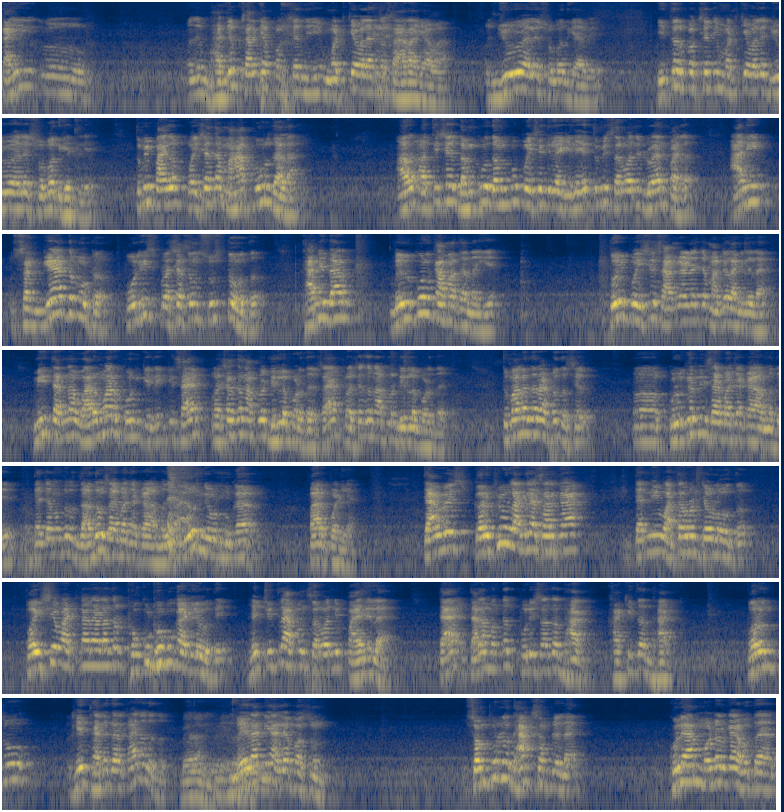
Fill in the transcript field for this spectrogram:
काही म्हणजे भाजपसारख्या पक्षांनी मटकेवाल्यांचा सहारा घ्यावा जुवेवाले सोबत घ्यावे इतर पक्षांनी मटकेवाले जुवेवाले सोबत घेतले. तुम्ही पाहिलं पैशाचा महापूर झाला. अतिशय धमकू धमकू पैसे दिले गेले हे तुम्ही सर्वांनी डोळ्यात पाहिलं. आणि सगळ्यात मोठं पोलीस प्रशासन सुस्त होतं. ठाणेदार बिलकुल कामाचा नाहीये. तोही पैसे सांगण्याच्या मागे लागलेला आहे. मी त्यांना वारंवार फोन केले की साहेब प्रशासन आपलं ढिल्लं पडतंय. साहेब प्रशासन आपलं ढिल्लं पडतंय. तुम्हाला जर आठवत असेल कुलकर्णी साहेबाच्या काळामध्ये त्याच्यानंतर जाधव साहेबाच्या काळामध्ये दोन निवडणुका पार पडल्या. त्यावेळेस कर्फ्यू लागल्यासारखा त्यांनी वातावरण ठेवलं होतं. पैसे वाटणाऱ्याला तर ठोकू ठोकू काढले होते. हे चित्र आपण सर्वांनी पाहिलेलं आहे. त्या त्याला म्हणतात पोलिसाचा धाक खाकीचा धाक. परंतु हे ठाणेदार काय ना त्याचं? बेराणी. बैराणी आल्यापासून संपूर्ण धाक संपलेला आहे. खुलेआम मर्डर काय होत आहेत?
